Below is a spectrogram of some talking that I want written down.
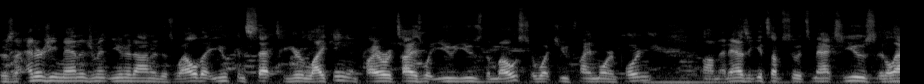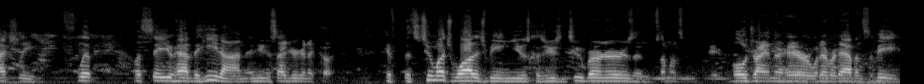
There's an energy management unit on it as well that you can set to your liking and prioritize what you use the most or what you find more important. Um, and as it gets up to its max use, it'll actually flip. Let's say you have the heat on and you decide you're going to cook. If it's too much wattage being used because you're using two burners and someone's blow drying their hair or whatever it happens to be,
